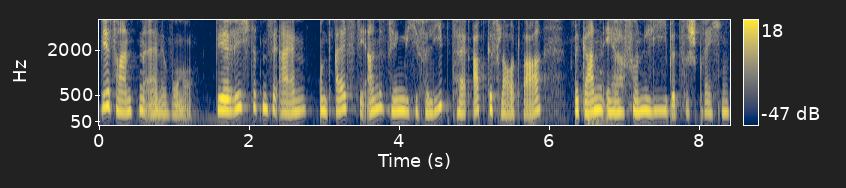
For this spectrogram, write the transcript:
Wir fanden eine Wohnung. Wir richteten sie ein und als die anfängliche Verliebtheit abgeflaut war, begann er von Liebe zu sprechen.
